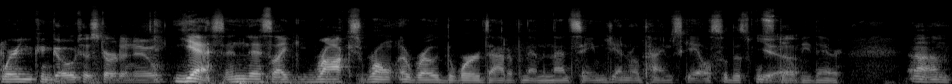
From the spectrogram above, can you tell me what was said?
where you can go to start anew. yes, and this like rocks won't erode the words out of them in that same general time scale, so this will Yeah. still be there. Um,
